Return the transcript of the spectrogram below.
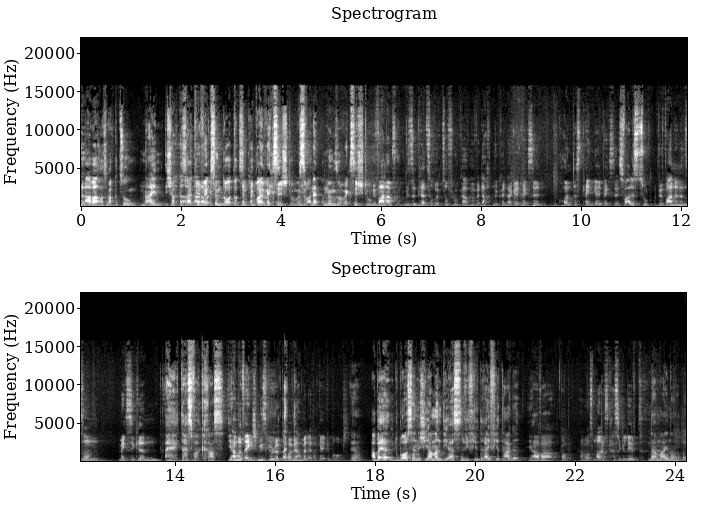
Du Aber hast ihn abgezogen. nein, ich habe gesagt, wir wechseln dort. Dort sind überall Wechselstuben. Es waren einfach nirgendwo Wechselstuben. Wir waren am Flug, wir sind wieder zurück zum Flughafen und wir dachten, wir können da Geld wechseln. Du konntest kein Geld wechseln. Es war alles zu. Und wir waren in so einem Mexican. Ey, das war krass. Die haben uns eigentlich mies gerippt, aber wir haben halt einfach Geld gebraucht. Ja. Aber äh, du brauchst ja nicht jammern, die ersten, wie viel, drei, vier Tage? Ja, war top. Haben wir aus Mareks Kasse gelebt. Na, meiner, aber.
